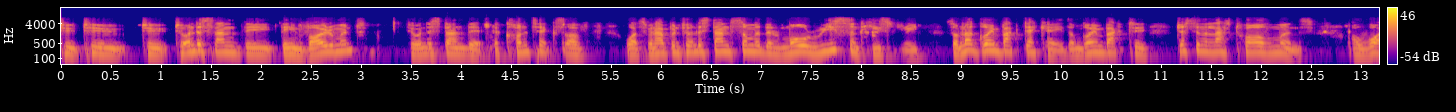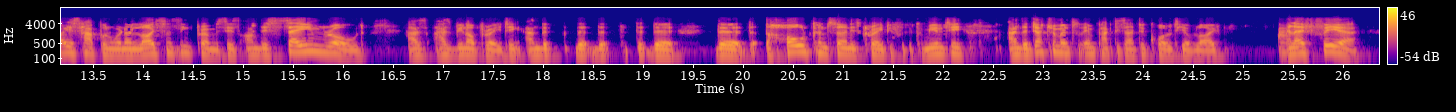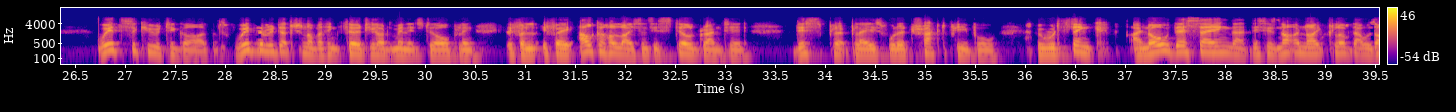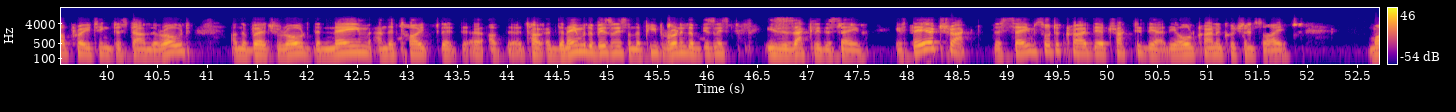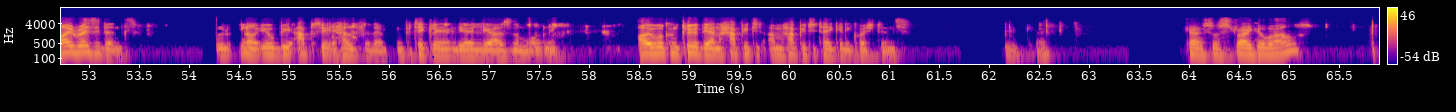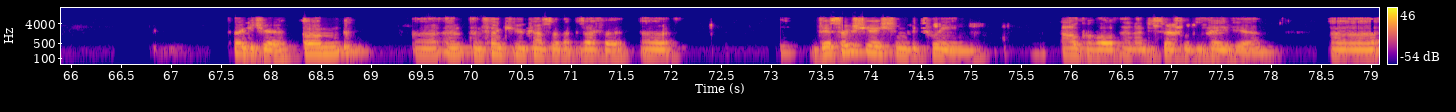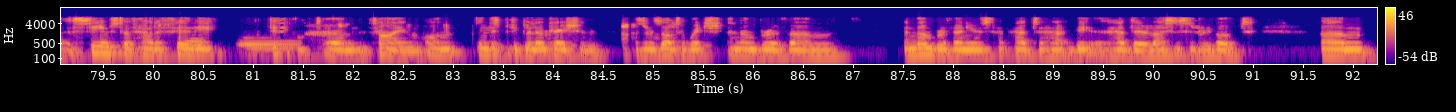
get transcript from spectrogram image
to to to to understand the the environment, to understand the, the context of what's been happening to understand some of the more recent history. So I'm not going back decades. I'm going back to just in the last 12 months of what has happened when a licensing premises on this same road has has been operating, and the the the the the, the, the whole concern is created for the community, and the detrimental impact is had to quality of life. And I fear with security guards, with the reduction of I think 30 odd minutes to opening, if a if a alcohol license is still granted, this place would attract people who would think, I know they're saying that this is not a nightclub that was operating just down the road on the Birch Road. The name and the type, the, uh, the, the name of the business and the people running the business is exactly the same. If they attract the same sort of crowd they attracted at the old Crown and Cushion site, my residents, you know, it will be absolute hell for them, in particular in the early hours of the morning. I will conclude there. I'm happy to. I'm happy to take any questions. Okay. Councillor Straker Welds. Thank you, Chair. Um, uh, and, and, thank you, Councillor Zaffar. Uh, the association between alcohol and antisocial behaviour uh, seems to have had a fairly difficult um, time on in this particular location, as a result of which a number of um, a number of venues have had to ha- be, had their licenses revoked. Um,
